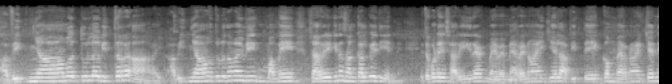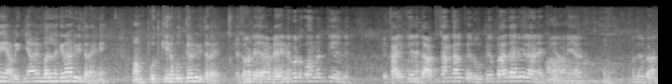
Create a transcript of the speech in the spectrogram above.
අවිඥාව තුල විතර ආ right අවිඥාව තුල තමයි මේ ම- මේ ශරීරය කියන සංකල්පය තියෙන්නේ. එතකොට ඒ ශරීරයක් මැ- මැරෙනවයි කියලා අපිත් ඒකම මැරෙනවා කියන්නේ අවිඥාවෙන් බලන කෙනාට විතරයි නේ. මම පුත් කියන පුද්ගලට විතරයි. එතකොට එයා මැරෙනකොට කොහොමද තියෙන්නේ? ඒ කය කියන ධාතු සංකල්පේ රූපේ උපාදාන වෙලා නැති වෙනවනේ යාර. හොඳට බලන්න.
